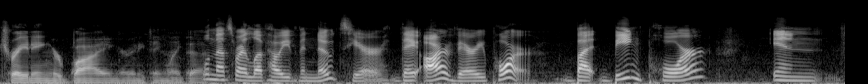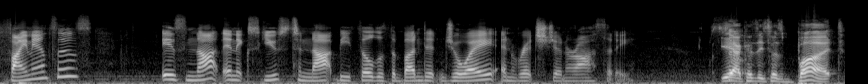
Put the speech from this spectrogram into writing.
trading or buying or anything like that. Well, and that's where I love how he even notes here. They are very poor, but being poor in finances is not an excuse to not be filled with abundant joy and rich generosity. yeah, because he says, but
